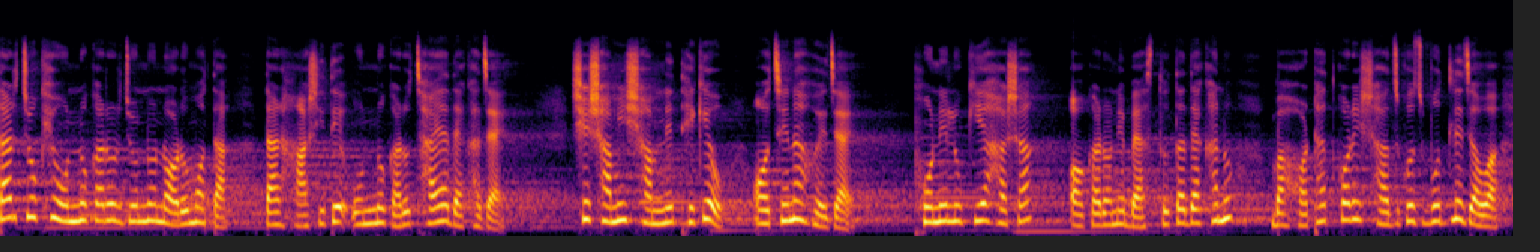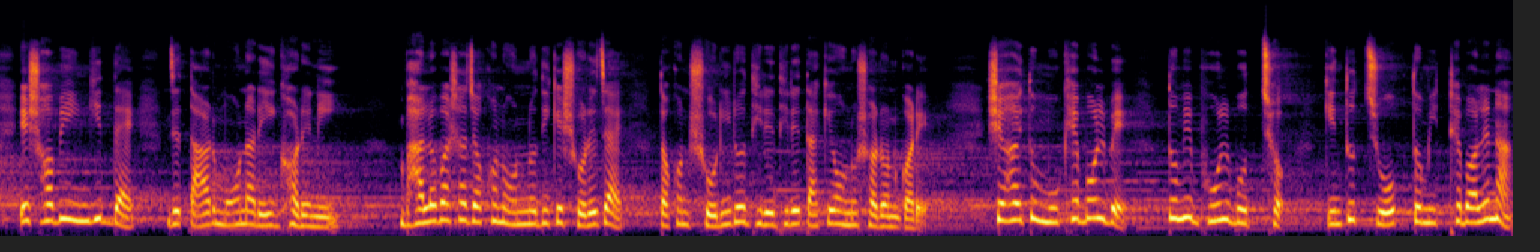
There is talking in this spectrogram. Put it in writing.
তার চোখে অন্য কারোর জন্য নরমতা, তার হাসিতে অন্য কারও ছায়া দেখা যায়। সে স্বামীর সামনে থেকেও অচেনা হয়ে যায়। ফোনে লুকিয়ে হাসা, অকারণে ব্যস্ততা দেখানো বা হঠাৎ করে সাজগোজ বদলে যাওয়া এসবই ইঙ্গিত দেয় যে তার মন আর এই ঘরে নেই। ভালোবাসা যখন অন্যদিকে সরে যায়, তখন শরীরও ধীরে ধীরে তাকে অনুসরণ করে। সে হয়তো মুখে বলবে, তুমি ভুল বুঝছ, কিন্তু চোখ তো মিথ্যে বলে না।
